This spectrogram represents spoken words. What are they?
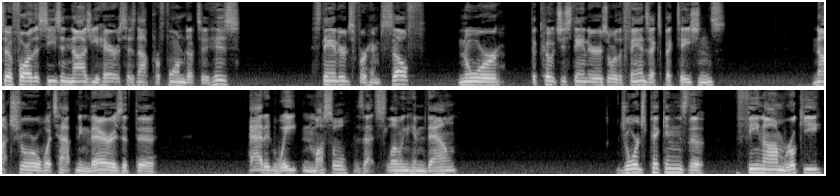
So far this season, Najee Harris has not performed up to his standards for himself, nor the coach's standards or the fans' expectations. Not sure what's happening there. Is it the added weight and muscle? Is that slowing him down? George Pickens, the phenom rookie,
